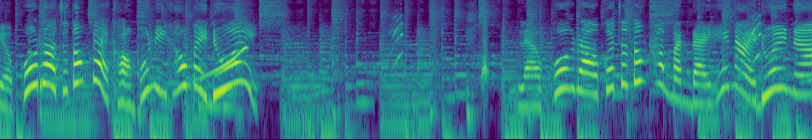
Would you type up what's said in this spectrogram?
ดี๋ยวพวกเราจะต้องแบกของพวกนี้เข้าไปด้วย แล้วพวกเราก็จะต้องทำบันไดให้นายด้วยนะ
